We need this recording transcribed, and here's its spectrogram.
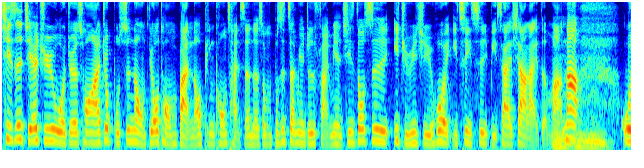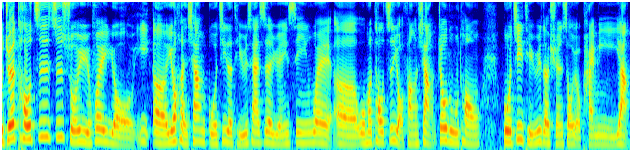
其实结局我觉得从来就不是那种丢铜板，然后凭空产生的什么，不是正面就是反面，其实都是一局一局或一次一次比赛下来的嘛。那我觉得投资之所以会有一呃有很像国际的体育赛事的原因，是因为呃我们投资有方向，就如同国际体育的选手有排名一样。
